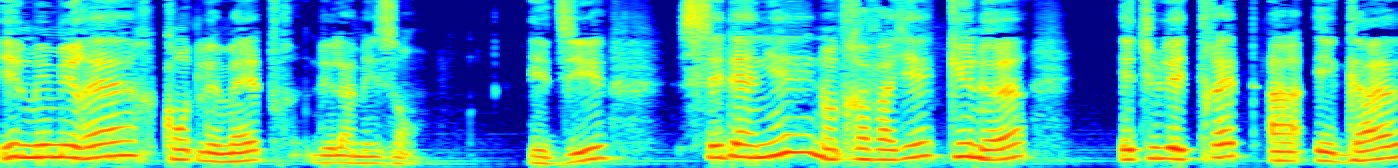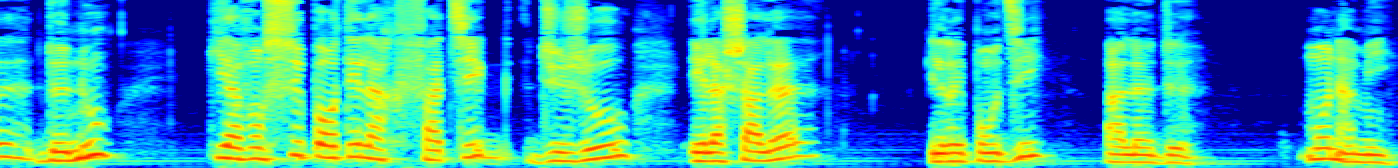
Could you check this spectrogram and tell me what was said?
ils murmurèrent contre le maître de la maison et dirent, Ces derniers n'ont travaillé qu'une heure et tu les traites à égal de nous qui avons supporté la fatigue du jour et la chaleur Il répondit à l'un d'eux, Mon ami,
